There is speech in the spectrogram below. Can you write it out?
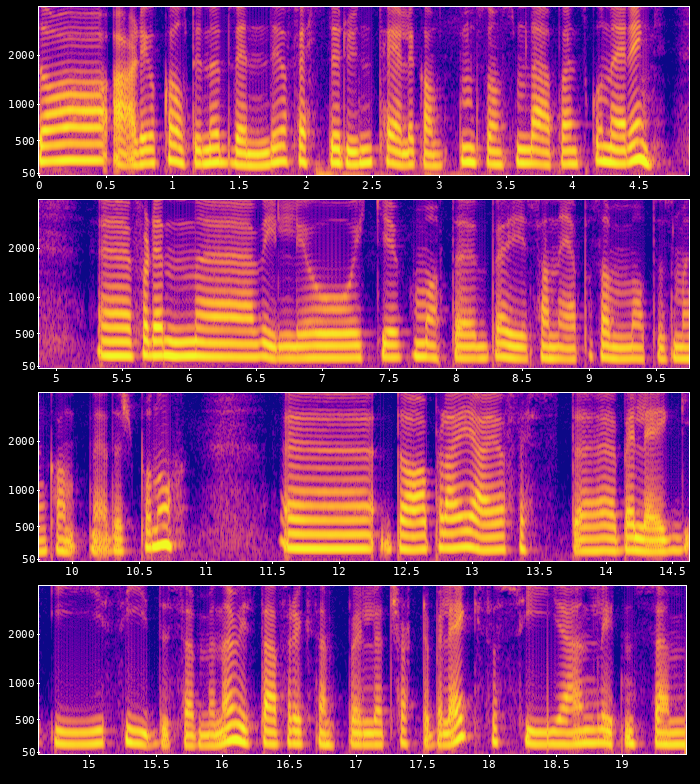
da er det jo ikke alltid nødvendig å feste rundt hele kanten, sånn som det er på en skonering. Uh, for den uh, vil jo ikke på en måte bøye seg ned på samme måte som en kant nederst på noe. Uh, da pleier jeg å feste belegg i sidesømmene. Hvis det er f.eks. et skjørtebelegg, så syr jeg en liten søm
